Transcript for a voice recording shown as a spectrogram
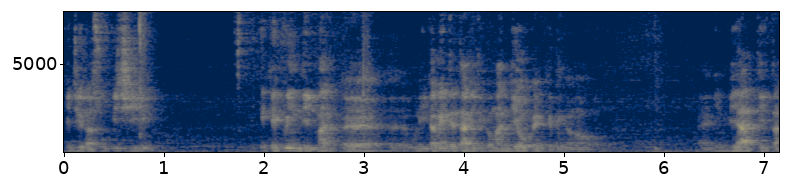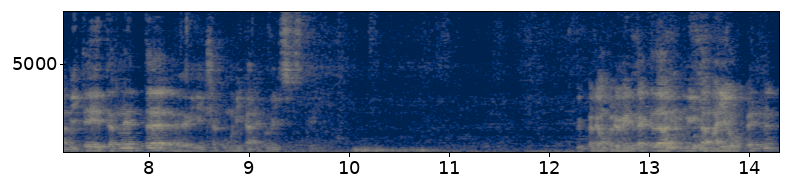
che gira su PC e che quindi eh, unicamente tramite i comandi open che vengono eh, inviati tramite Ethernet eh, riesce a comunicare con il sistema. Parliamo brevemente anche della comunità MyOpen,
